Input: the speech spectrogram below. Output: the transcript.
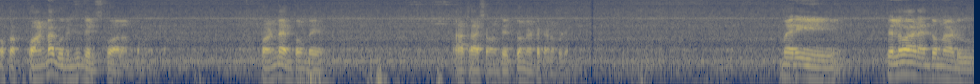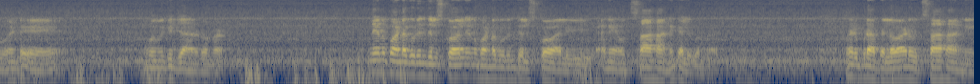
ఒక కొండ గురించి తెలుసుకోవాలనుకున్నాడు. కొండ ఎంత ఉంది ఆకాశం అంత ఎత్తున్నట్టు కనపడింది. మరి పిల్లవాడు ఎంత ఉన్నాడు అంటే భూమికి జానుడు ఉన్నాడు. నేను కొండ గురించి తెలుసుకోవాలి నేను కొండ గురించి తెలుసుకోవాలి అనే ఉత్సాహాన్ని కలిగి ఉన్నాడు. మరి ఇప్పుడు ఆ పిల్లవాడి ఉత్సాహాన్ని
